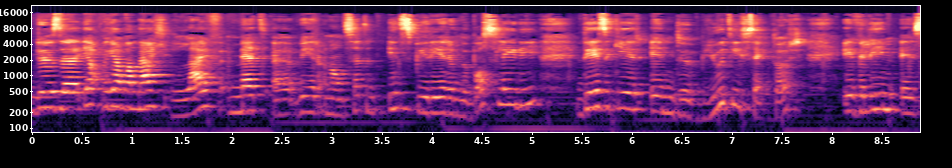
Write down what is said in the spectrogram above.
Dus uh, ja, we gaan vandaag live met uh, weer een ontzettend inspirerende boslady. Deze keer in de beauty sector. Evelien is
